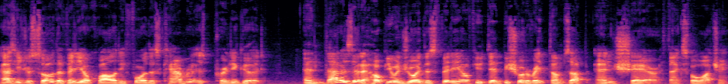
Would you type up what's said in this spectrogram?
As you just saw, the video quality for this camera is pretty good. And that is it. I hope you enjoyed this video. If you did, be sure to rate thumbs up and share. Thanks for watching.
